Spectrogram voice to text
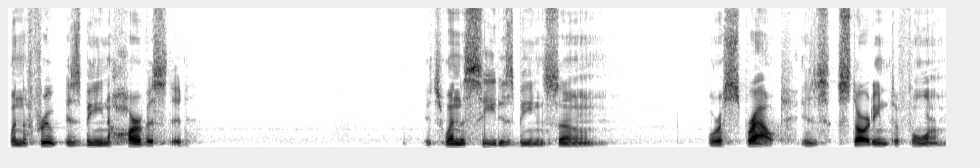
when the fruit is being harvested, it's when the seed is being sown or a sprout is starting to form.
